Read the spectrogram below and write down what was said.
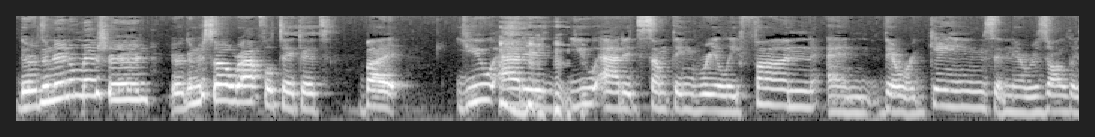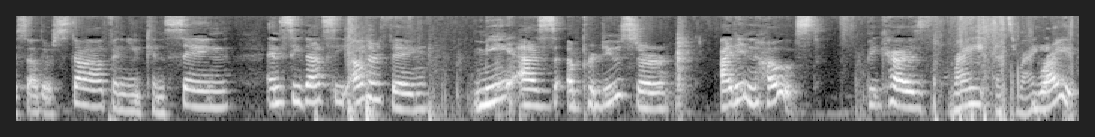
There's an intermission. They're gonna sell raffle tickets, but you added you added something really fun and there were games and there was all this other stuff and you can sing and see that's the other thing me as a producer i didn't host because right. That's right. right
